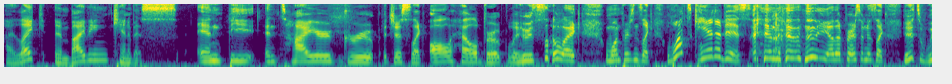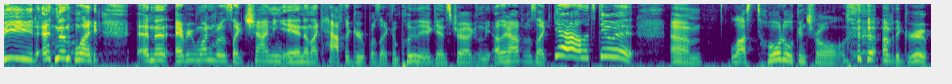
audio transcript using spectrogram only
I like imbibing cannabis. And the entire group just like all hell broke loose. like one person's like, "What's cannabis?" And then the other person is like, "It's weed." And then like, and then everyone was like chiming in, and like half the group was like completely against drugs, and the other half was like, "Yeah, let's do it." Um, lost total control of the group.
